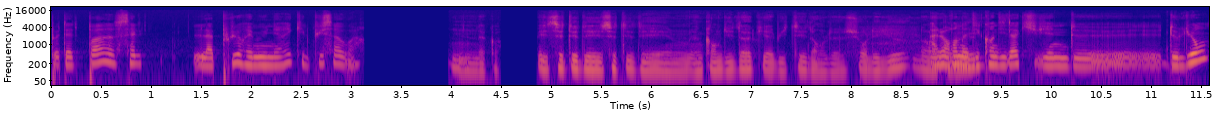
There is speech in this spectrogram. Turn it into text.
peut-être pas celle la plus rémunérée qu'ils puissent avoir. D'accord. Et c'était des, c'était des, un candidat qui habitait dans le, sur les lieux Alors, on a des candidats qui viennent de, de Lyon,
